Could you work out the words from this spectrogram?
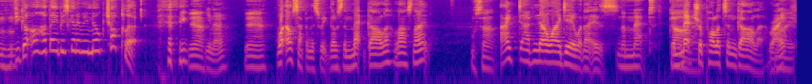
If you go, "Oh, her baby's going to be milk chocolate," you, Mm-hmm. Yeah. you know. Yeah. What else happened this week? There was the Met Gala last night. What's that? I have no idea what that is. The Met. The Metropolitan Gala, right? Right.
